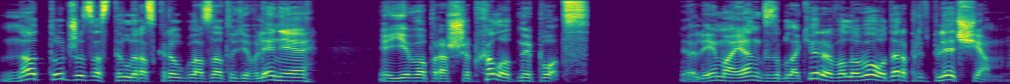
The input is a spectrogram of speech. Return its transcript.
но тут же застыл и раскрыл глаза от удивления. Его прошиб холодный пот. Ли Маянг заблокировал его удар предплечьем.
